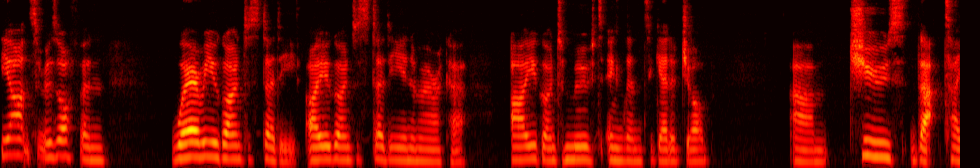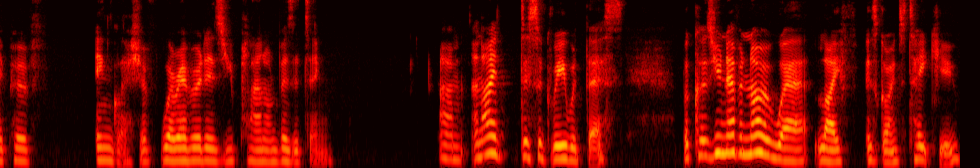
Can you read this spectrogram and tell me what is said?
the answer is often where are you going to study? Are you going to study in America? Are you going to move to England to get a job? Um, choose that type of English of wherever it is you plan on visiting. Um, and I disagree with this because you never know where life is going to take you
